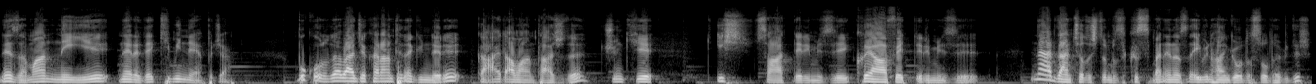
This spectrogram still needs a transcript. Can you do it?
Ne zaman, neyi, nerede, kiminle yapacağım. Bu konuda bence karantina günleri gayet avantajlı. Çünkü iş saatlerimizi, kıyafetlerimizi, nereden çalıştığımızı kısmen en azından evin hangi odası olabilir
